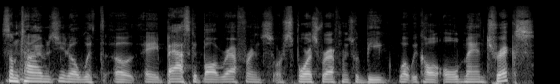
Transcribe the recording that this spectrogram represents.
sometimes you know with a, a basketball reference or sports reference would be what we call old man tricks.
